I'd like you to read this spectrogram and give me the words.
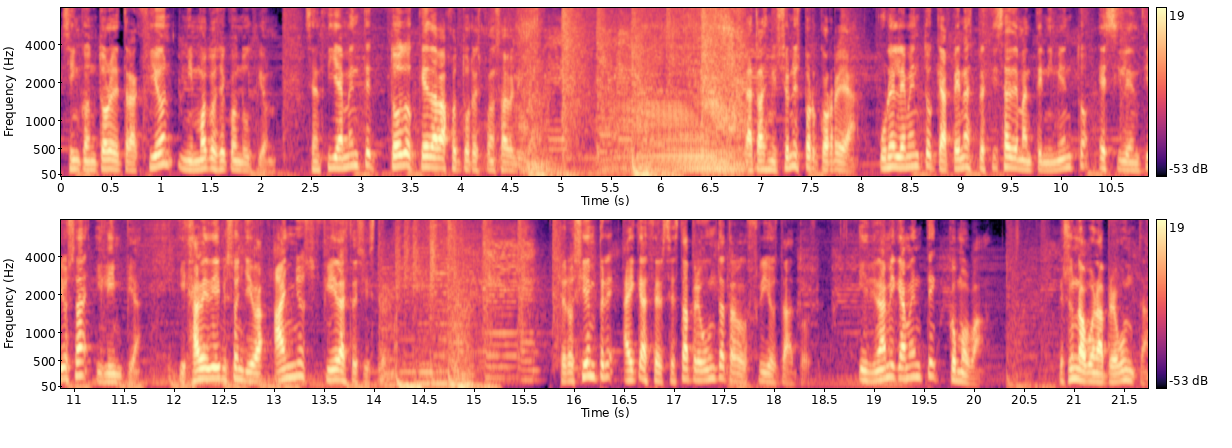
sin control de tracción ni modos de conducción. Sencillamente todo queda bajo tu responsabilidad. La transmisión es por correa, un elemento que apenas precisa de mantenimiento, es silenciosa y limpia, y Harley Davidson lleva años fiel a este sistema. Pero siempre hay que hacerse esta pregunta tras los fríos datos. ¿Y dinámicamente cómo va? Es una buena pregunta,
